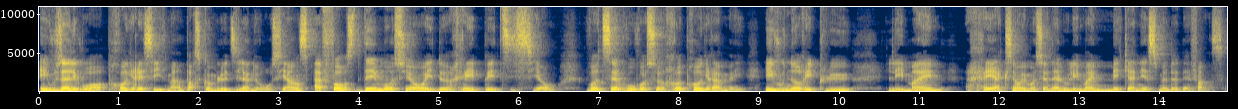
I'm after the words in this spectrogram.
Et vous allez voir progressivement, parce que comme le dit la neuroscience, à force d'émotion et de répétition, votre cerveau va se reprogrammer et vous n'aurez plus les mêmes réactions émotionnelles ou les mêmes mécanismes de défense.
